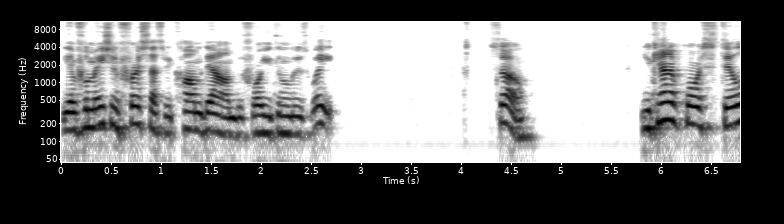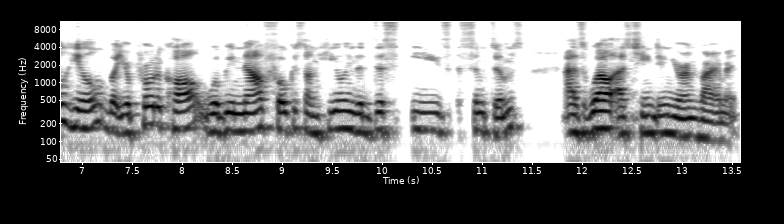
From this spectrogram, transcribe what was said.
The inflammation first has to be calmed down before you can lose weight. So, you can, of course, still heal, but your protocol will be now focused on healing the disease symptoms as well as changing your environment.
